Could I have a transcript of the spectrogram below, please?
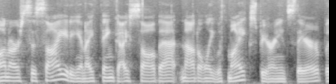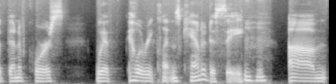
on our society. And I think I saw that not only with my experience there, but then, of course, with Hillary Clinton's candidacy. Um, and,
